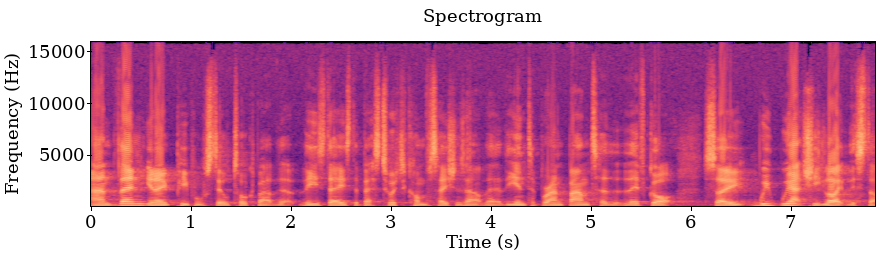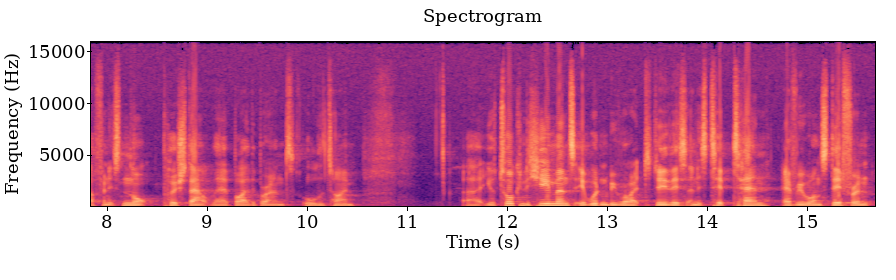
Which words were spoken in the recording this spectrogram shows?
And then, you know, people still talk about the, these days the best Twitter conversations out there, the interbrand banter that they've got. So we, we actually like this stuff and it's not pushed out there by the brands all the time. Uh, you're talking to humans, it wouldn't be right to do this, and it's tip 10. Everyone's different.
